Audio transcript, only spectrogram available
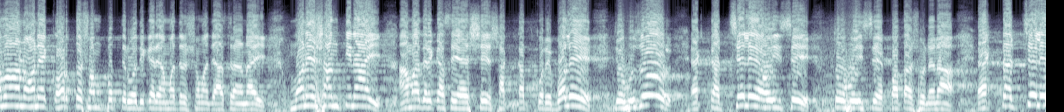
এমন অনেক অর্থ সম্পত্তির অধিকারী আমাদের সমাজে না নাই। মনে শান্তি নাই, আমাদের কাছে এসে সাক্ষাৎ করে বলে যে, হুজুর, একটা ছেলে হইছে, তো হইছে কথা শুনে না, একটা ছেলে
